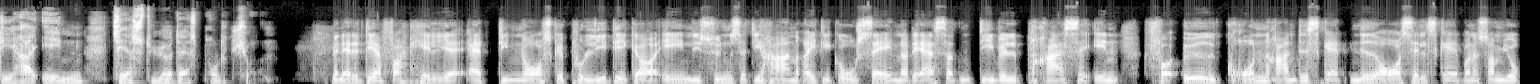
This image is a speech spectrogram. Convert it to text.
de har inde til at styre deres produktion. Men er det derfor, Helge, at de norske politikere egentlig synes, at de har en rigtig god sag, når det er sådan, de vil presse en forøget grundrenteskat ned over selskaberne, som jo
